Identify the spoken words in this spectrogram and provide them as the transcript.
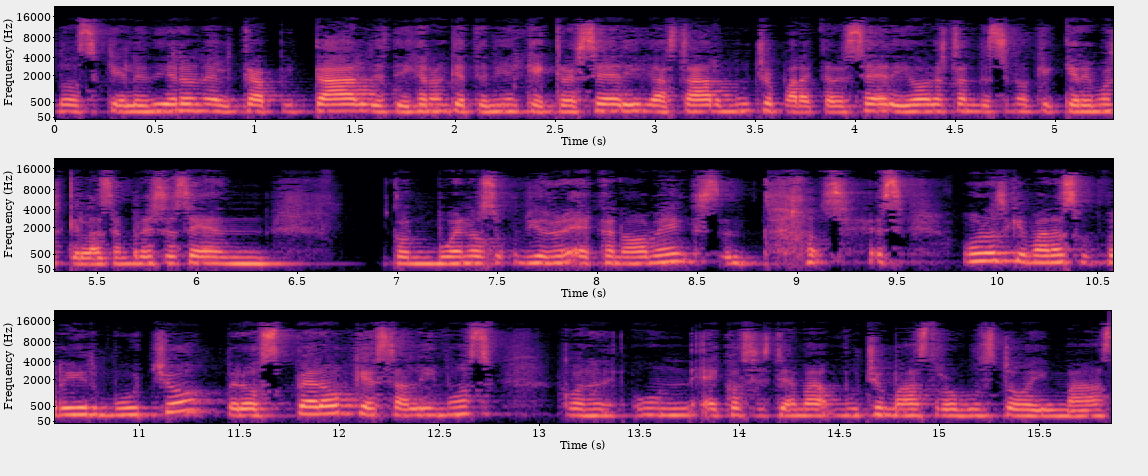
los que le dieron el capital les dijeron que tenían que crecer y gastar mucho para crecer y ahora están diciendo que queremos que las empresas sean con buenos unit economics, entonces unos que van a sufrir mucho, pero espero que salimos con un ecosistema mucho más robusto y más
